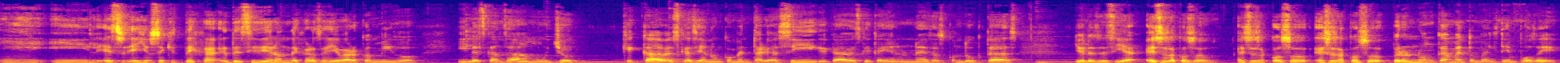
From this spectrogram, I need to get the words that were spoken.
y, ellos decidieron dejarse llevar conmigo y les cansaba mucho que cada vez que hacían un comentario así, que cada vez que caían en una de esas conductas, yo les decía, eso es acoso, eso es acoso, eso es acoso, pero nunca me tomé el tiempo de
